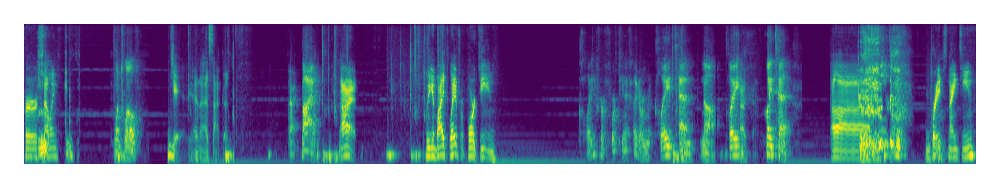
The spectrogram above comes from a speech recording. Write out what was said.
for selling? 112. Yeah, yeah, that's not good. All right, bye. All right. We can buy clay for 14. Clay for 14. I feel like I remember. Clay 10. No. Clay. Okay. Clay 10. Uh, grapes 19.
